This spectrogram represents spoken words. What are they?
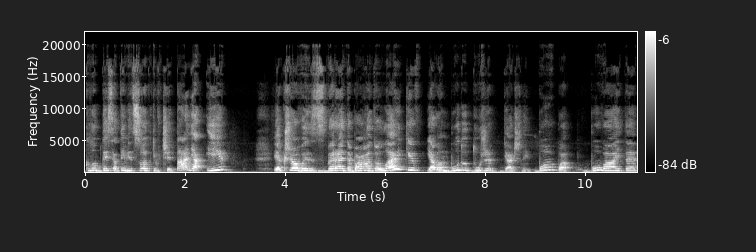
Клуб 10% читання і якщо ви зберете багато лайків, я вам буду дуже вдячний. Бо бувайте!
